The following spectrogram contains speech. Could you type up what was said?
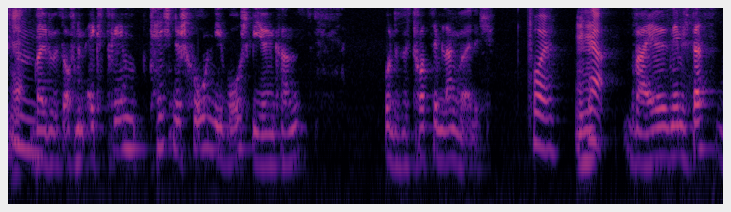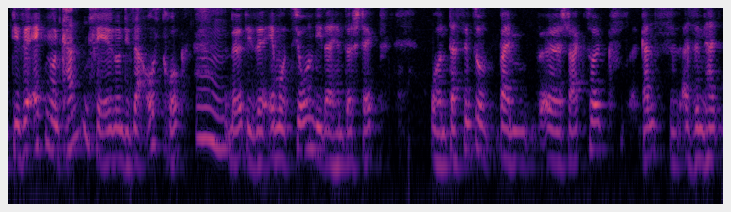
ja. Mhm. weil du es auf einem extrem technisch hohen Niveau spielen kannst und es ist trotzdem langweilig. Voll. Mhm. Ja. Weil nämlich das, diese Ecken und Kanten fehlen und dieser Ausdruck, mhm. ne, diese Emotion, die dahinter steckt. Und das sind so beim äh, Schlagzeug ganz, also sind halt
